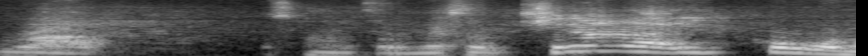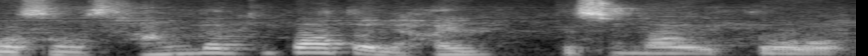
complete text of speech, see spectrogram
まあ、そうですよね、そのキララ以降のその山岳パートに入ってしまうと、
